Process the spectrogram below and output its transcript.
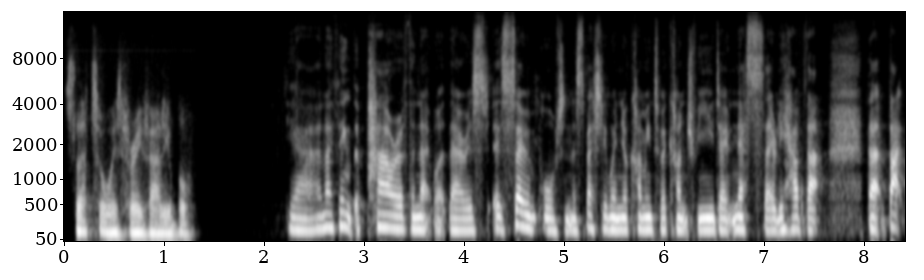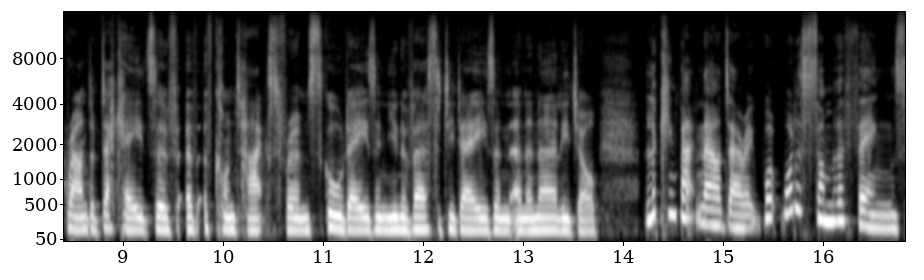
So that's always very valuable. Yeah, and I think the power of the network there is is so important, especially when you're coming to a country and you don't necessarily have that that background of decades of, of, of contacts from school days and university days and, and an early job. Looking back now, Derek, what, what are some of the things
